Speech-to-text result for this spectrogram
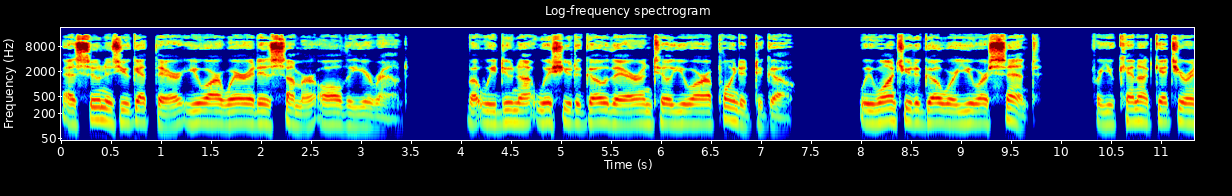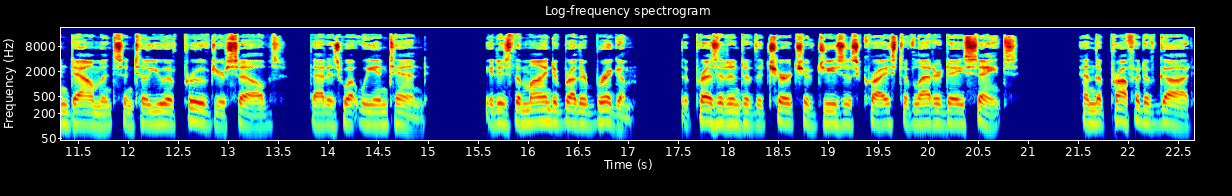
As soon as you get there, you are where it is summer all the year round but we do not wish you to go there until you are appointed to go. We want you to go where you are sent, for you cannot get your endowments until you have proved yourselves. That is what we intend. It is the mind of Brother Brigham, the President of the Church of Jesus Christ of Latter day Saints, and the Prophet of God,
